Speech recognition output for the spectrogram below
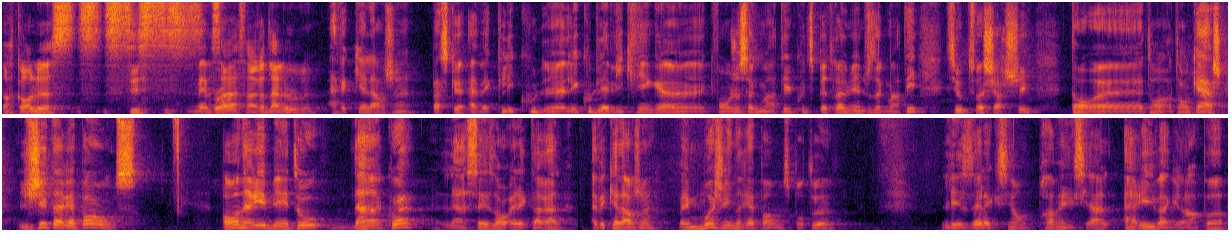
encore là, si, si- si- Mais ça, aurait de l'allure. Là. Avec quel argent? Parce qu'avec les coûts, de, les coûts de la vie qui, viennent, euh, qui font juste augmenter, le coût du pétrole vient juste augmenter, c'est où que tu vas chercher ton, euh, ton, ton cash? J'ai ta réponse. On arrive bientôt dans quoi? La saison électorale. Avec quel argent? Ben moi, j'ai une réponse pour toi. Les élections provinciales arrivent à grands pas.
